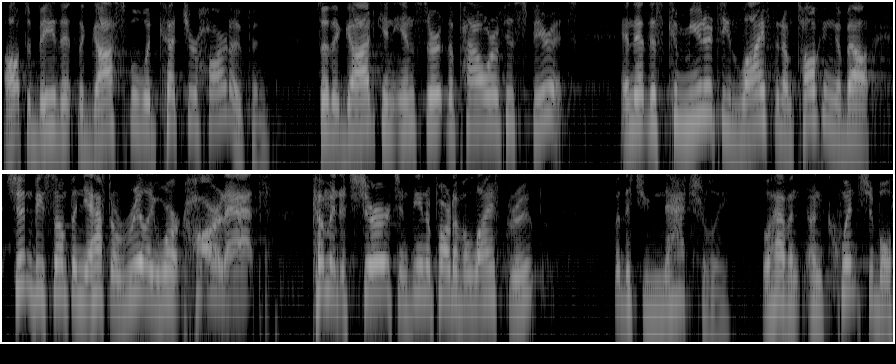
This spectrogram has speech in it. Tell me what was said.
ought to be that the gospel would cut your heart open so that God can insert the power of His Spirit. And that this community life that I'm talking about shouldn't be something you have to really work hard at, coming to church and being a part of a life group, but that you naturally will have an unquenchable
